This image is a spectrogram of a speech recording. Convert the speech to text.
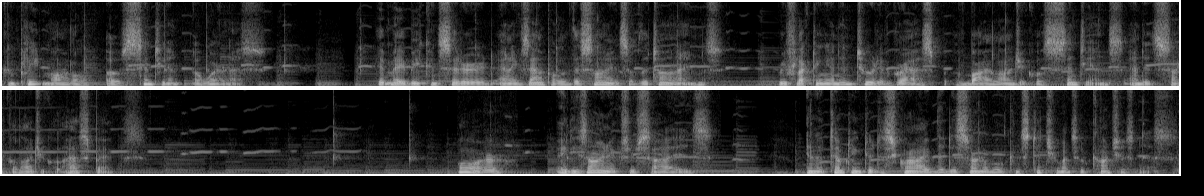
complete model of sentient awareness. It may be considered an example of the science of the times, reflecting an intuitive grasp of biological sentience and its psychological aspects. Or a design exercise in attempting to describe the discernible constituents of consciousness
